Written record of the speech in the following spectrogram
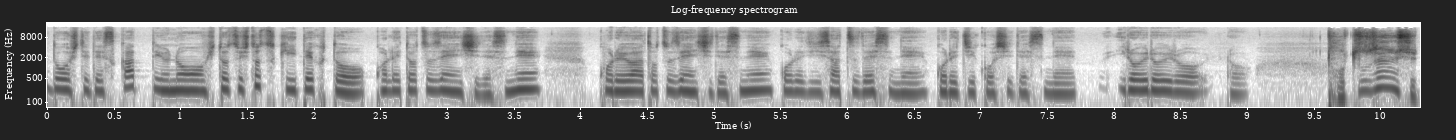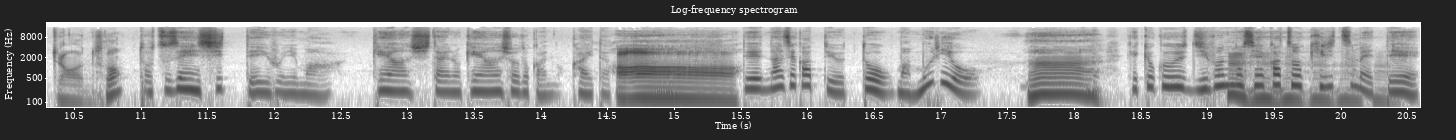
どうしてですかっていうのを一つ一つ聞いていくとこれ突然死ですね。これは突然死ですね。これ自殺ですね。これ事故死ですね。いろいろいろいろ。突然死ってのがあるんですか？突然死っていうふうにまあ検案主体の検案書とかにも書いてあって。でなぜかっていうと、まあ、無理を結局自分の生活を切り詰めて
